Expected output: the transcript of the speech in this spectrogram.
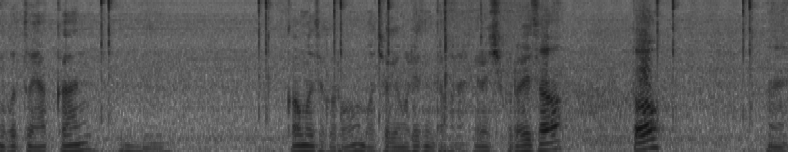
이것도 약간 음, 검은색으로 뭐 적용을 해준다거나 이런 식으로 해서 또 네.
